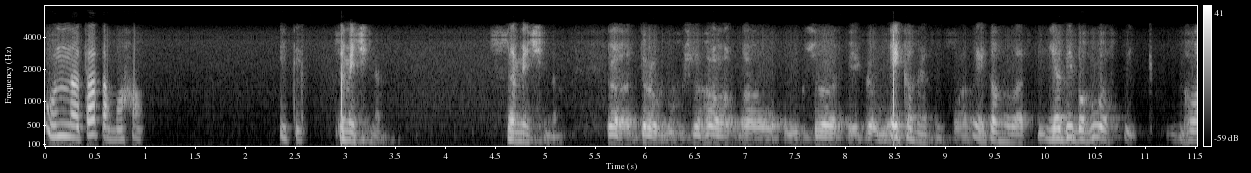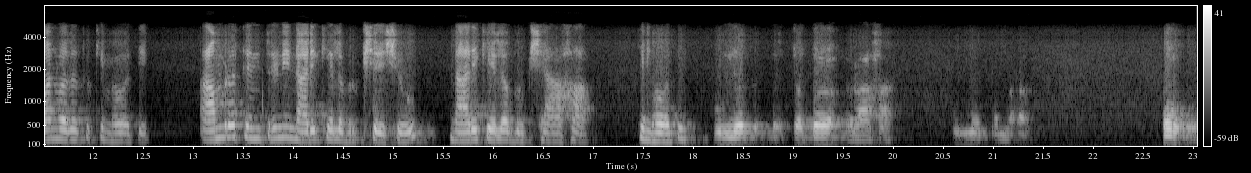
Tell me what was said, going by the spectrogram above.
उन्नततमः इति। समीचीनं। समीचीनं। अत्र वृक्षः वृक्ष एकम् एकमेव एकमेव अस्ति। यदि बहु अस्ति भवान् वदतु किं भवति? आम्रतिन्त्रिणी नारिकेलवृक्षेषु नारिकेलवृक्षाः किं भवति? उन्नत तत राः उन्नतमः ओ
